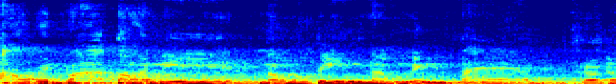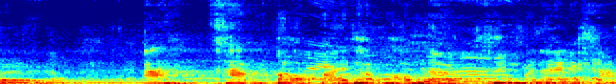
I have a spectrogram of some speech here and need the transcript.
เอาเป็นว่าตอนนี้น้องปิงนำหนึ่งแต้มครับผมเอออะคำต่อไปถ้าพร้อมแล้วขึ้นมาได้เลยค่ะ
